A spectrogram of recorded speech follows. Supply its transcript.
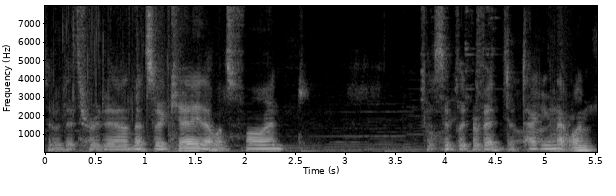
So they throw down, that's okay, that one's fine. I'll simply prevent attacking that one.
